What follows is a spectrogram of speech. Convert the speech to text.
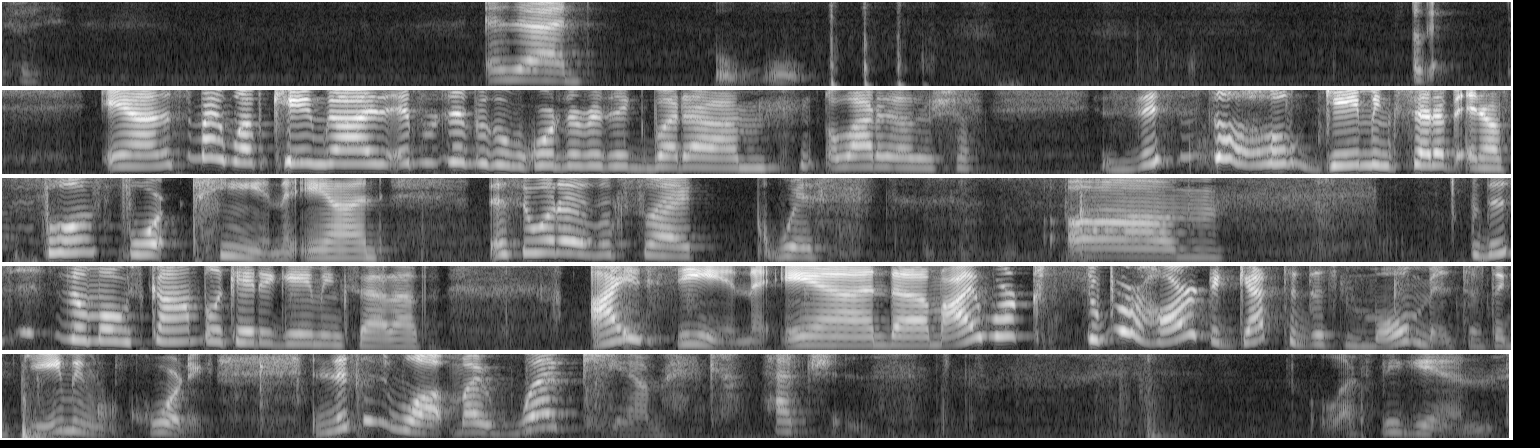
then, ooh, ooh. And this is my webcam, guys. It typically records everything, but um, a lot of other stuff. This is the whole gaming setup in a full 14, and this is what it looks like with um. This is the most complicated gaming setup I've seen, and um, I worked super hard to get to this moment of the gaming recording. And this is what my webcam catches. Let's begin.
